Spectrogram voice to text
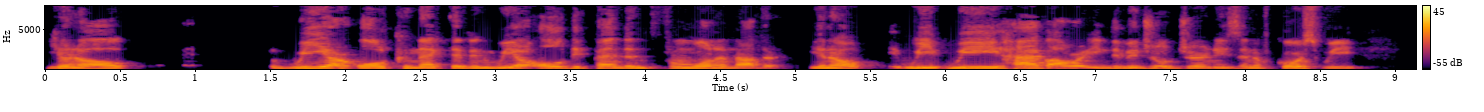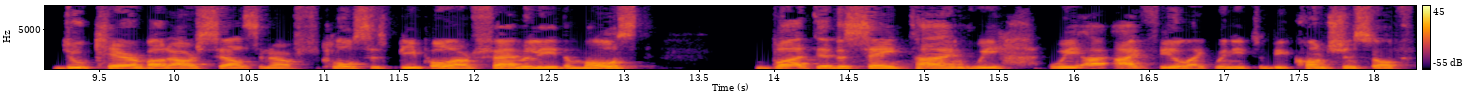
you know, we are all connected and we are all dependent from one another. You know, we we have our individual journeys, and of course, we do care about ourselves and our closest people, our family, the most. But at the same time, we we I feel like we need to be conscious of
